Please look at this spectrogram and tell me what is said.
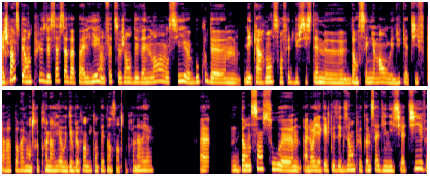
Et je pense qu'en plus de ça, ça va pallier, en fait, ce genre d'événement aussi, euh, beaucoup de hum, les carences, en fait, du système euh, d'enseignement ou éducatif par rapport à l'entrepreneuriat, au développement des compétences entrepreneuriales. Euh, dans le sens où, euh, alors il y a quelques exemples comme ça d'initiatives,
